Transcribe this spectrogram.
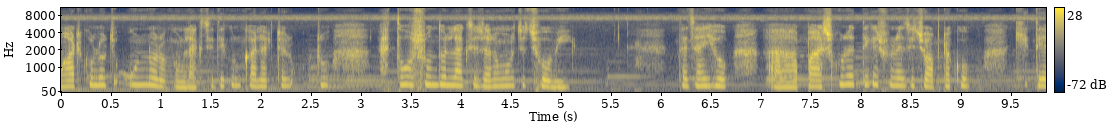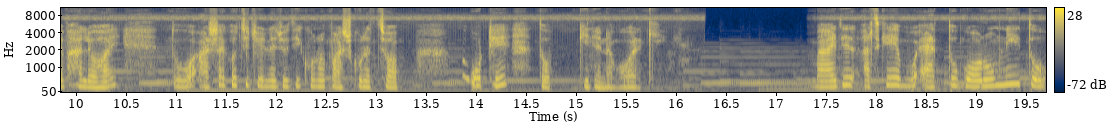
মাঠগুলো একটু অন্যরকম লাগছে। দেখুন কালারটা একটু এত সুন্দর লাগছে যেন মনে হচ্ছে ছবি। তা যাই হোক পাঁশকুড়ার থেকে শুনেছি চপটা খুব খেতে ভালো হয়। তো আশা করছি ট্রেনে যদি কোনো পাঁশকুড়ার চপ ওঠে, তো কিনে নেব আর কি। বাইরের আজকে এত গরম নেই তো?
